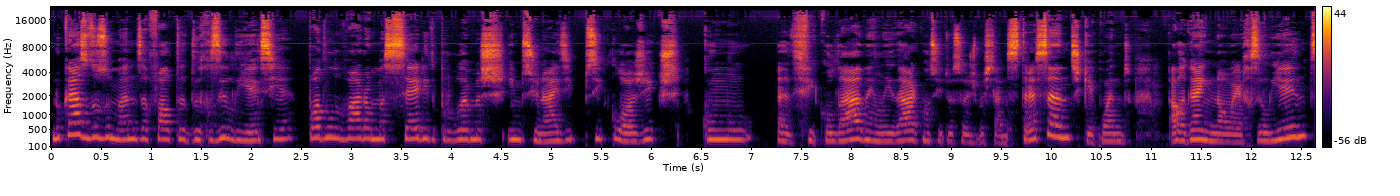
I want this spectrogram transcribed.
No caso dos humanos, a falta de resiliência pode levar a uma série de problemas emocionais e psicológicos, como a dificuldade em lidar com situações bastante estressantes, que é quando alguém não é resiliente,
